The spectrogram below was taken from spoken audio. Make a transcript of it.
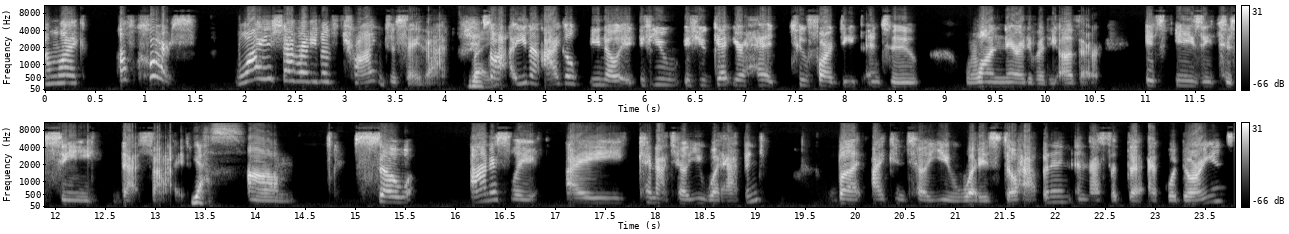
I'm like, of course, why is Chevron even trying to say that? Right. So I, even I go, you know, if you if you get your head too far deep into one narrative or the other, it's easy to see that side. Yes. Um. So honestly, I cannot tell you what happened, but I can tell you what is still happening, and that's that the Ecuadorians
